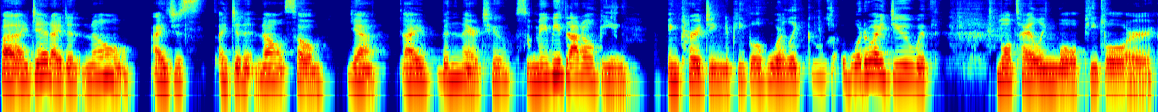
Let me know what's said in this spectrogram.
But I did. I didn't know. I just, I didn't know. So yeah, I've been there too. So maybe that'll be encouraging to people who are like, what do I do with multilingual people or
